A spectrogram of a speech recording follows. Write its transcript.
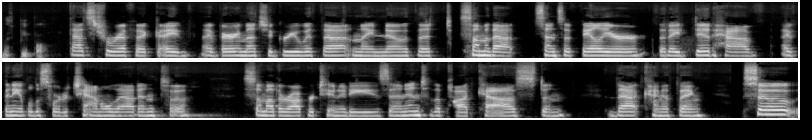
with people. That's terrific. I, I very much agree with that. And I know that some of that sense of failure that I did have, I've been able to sort of channel that into some other opportunities and into the podcast and that kind of thing. So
